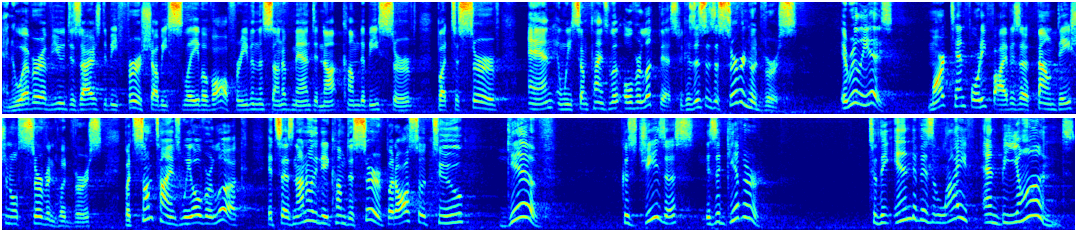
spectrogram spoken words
And whoever of you desires to be first shall be slave of all. For even the Son of Man did not come to be served, but to serve. And, and we sometimes look, overlook this because this is a servanthood verse. It really is. Mark 10:45 is a foundational servanthood verse, but sometimes we overlook it says not only did he come to serve, but also to give. Because Jesus is a giver to the end of his life and beyond.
